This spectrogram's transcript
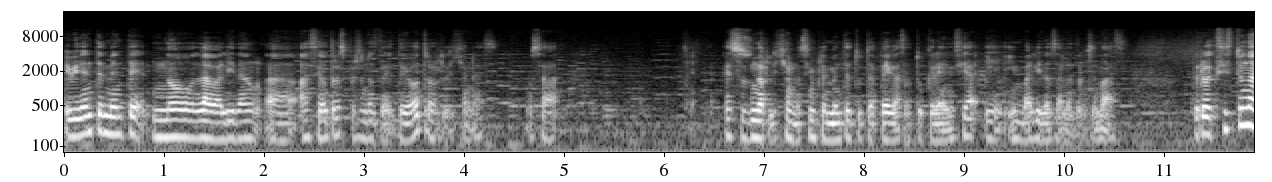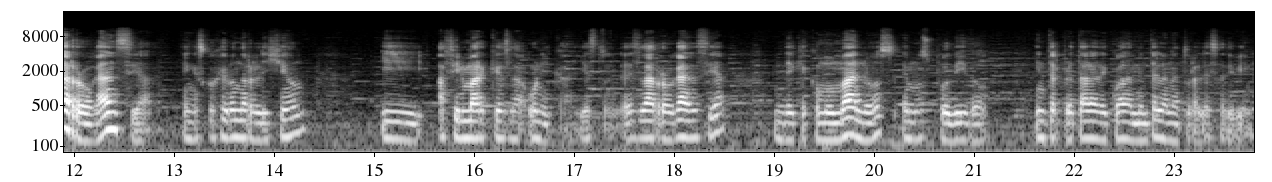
Evidentemente no la validan ah, hacia otras personas de otras religiones, o sea, eso es una religión, simplemente tú te apegas a tu creencia e invalidas a la de los demás. Pero existe una arrogancia en escoger una religión y afirmar que es la única. Y esto es la arrogancia de que como humanos hemos podido interpretar adecuadamente la naturaleza divina.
